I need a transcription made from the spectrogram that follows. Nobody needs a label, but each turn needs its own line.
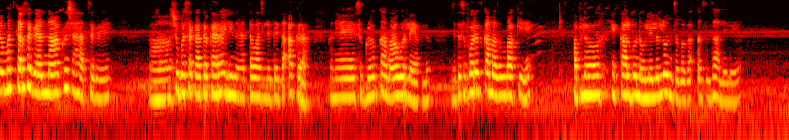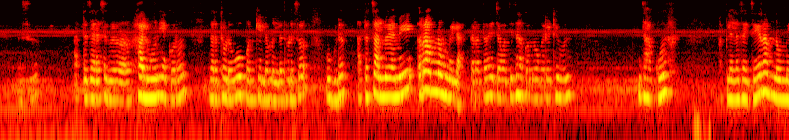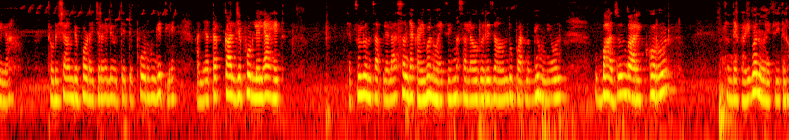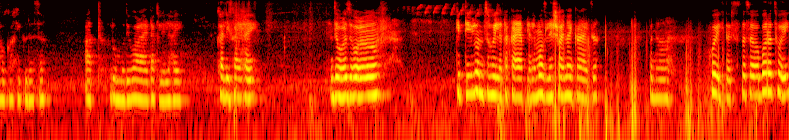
नमस्कार सगळ्यांना कशा आहात सगळे? शुभ सकाळ तर काय राहिली नाही आत्ता वाजले तर आता अकरा. आणि सगळं काम आवरलं आहे आपलं. म्हणजे तसं बरंच काम अजून बाकी आहे. आपलं हे काल बनवलेलं लोणचं बघा असं झालेलं आहे. असं. आता जरा सगळं हलवून हे करून जरा थोडं ओपन केलं म्हणलं थोडंसं उघडं. आता चाललो आहे आम्ही रामनवमीला. तर आता ह्याच्यावरती झाकण वगैरे ठेवून झाकून आपल्याला जायचं आहे रामनवमीला. थोडेसे आंबे फोडायचे राहिले होते ते फोडून घेतले आणि आता काल जे फोडलेले आहेत त्याचं लोणचं आपल्याला संध्याकाळी बनवायचं आहे मसाला वगैरे जाऊन दुपारनं घेऊन येऊन भाजून बारीक करून संध्याकाळी बनवायचं आहे तर हो का? इकडं असं आत रूममध्ये वाळाय टाकलेलं आहे. खाली काय आहे? जवळजवळ किती लोणचं होईल आता काय आपल्याला मोजल्याशिवाय नाही कळायचं. पण होईल तर. तसं बरंच होईल.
